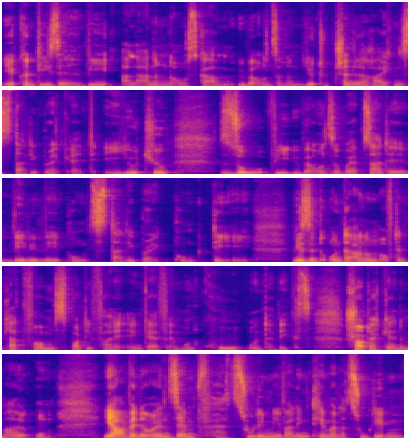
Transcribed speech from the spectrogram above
Ihr könnt diese wie alle anderen Ausgaben über unseren YouTube-Channel erreichen, StudyBreak at YouTube, sowie über unsere Webseite www.studybreak.de. Wir sind unter anderem auf den Plattformen Spotify, Anchor FM und Co. unterwegs. Schaut euch gerne mal um. Ja, wenn ihr euren Senf zu dem jeweiligen Thema dazugeben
